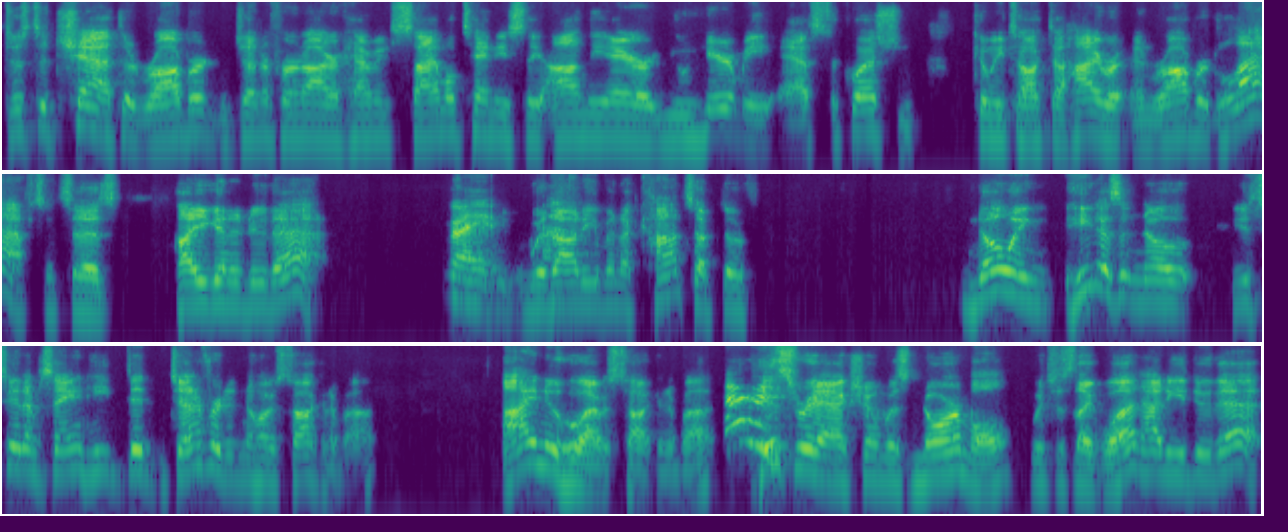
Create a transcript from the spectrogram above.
just a chat that Robert and Jennifer and I are having simultaneously on the air, you hear me ask the question, "Can we talk to Hira?" And Robert laughs and says, "How are you going to do that?" right. without even a concept of knowing he doesn't know you see what i'm saying he did jennifer didn't know who i was talking about i knew who i was talking about his reaction was normal which is like what how do you do that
